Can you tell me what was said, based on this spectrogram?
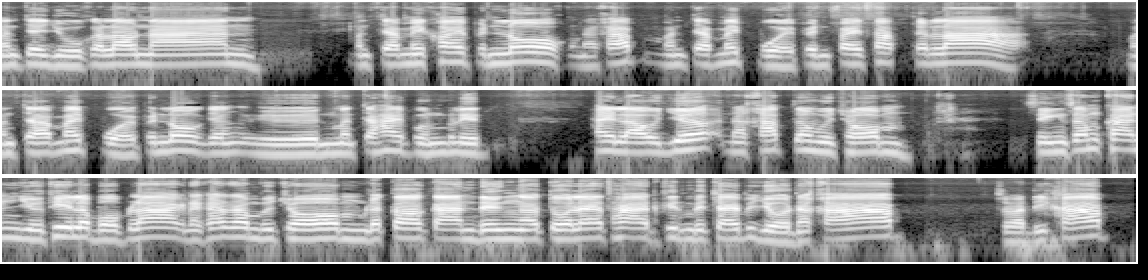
มันจะอยู่กับเรานาน มันจะไม่ค่อยเป็นโรคนะครับ มันจะไม่ป่วยเป็นไฟทับเทล่า มันจะไม่ป่วยเป็นโรคอย่างอื่น มันจะให้ผลผลิตให้เราเยอะนะครับท่านผู้ชม สิ่งสำคัญอยู่ที่ระบบรากนะครับท่านผู้ชม แล้วก็การดึงเอาตัวแร่ธาตุขึ้นไปใช้ประโยชน์นะครับ สวัสดีครับ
